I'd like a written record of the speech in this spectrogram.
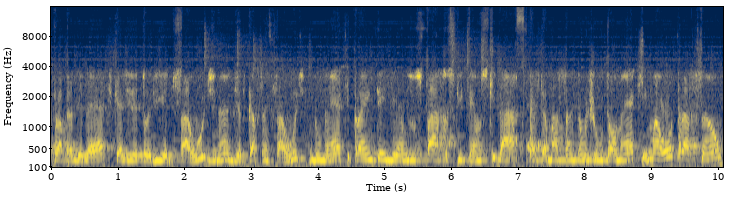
própria DDS, que é a Diretoria de Saúde, né, de Educação e Saúde, no MEC, para entendermos os passos que temos que dar. Essa é uma ação, então, junto ao MEC. Uma outra ação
